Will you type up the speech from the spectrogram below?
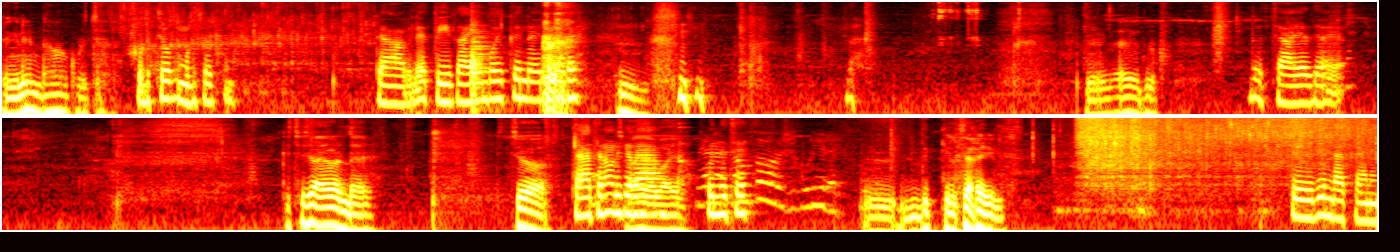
കുടിച്ചോക്കും കുടിച്ചാൽ കുടിച്ചു നോക്കും കുടിച്ചു നോക്കും രാവിലെ തീ കായം പോയിക്ക് എല്ലാവരും അവിടെ. ഇതായിരുന്നു. ഇത് ചായ ചായ. കിച്ചു ചായ വേണ്ടേ? കിച്ചോ ചാച്ചനെ വിളിക്കടാ. കുഞ്ഞച്ചേ. ദിക്കില്ല ചായ പേര് ഉണ്ടാക്കാനേ.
